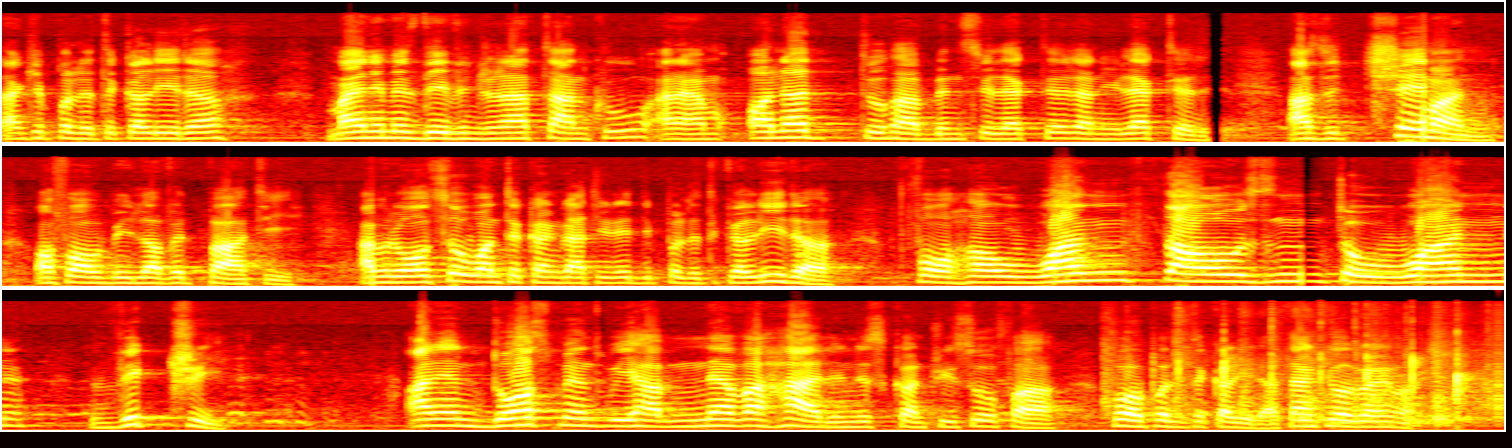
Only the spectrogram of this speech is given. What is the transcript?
Thank you, political leader. My name is Devendranath Tancoo, and I am honored to have been selected and elected as the chairman of our beloved party. I would also want to congratulate the political leader for her 1,000 to 1 victory, an endorsement we have never had in this country so far for a political leader. Thank you all very much.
